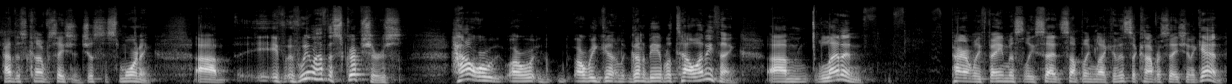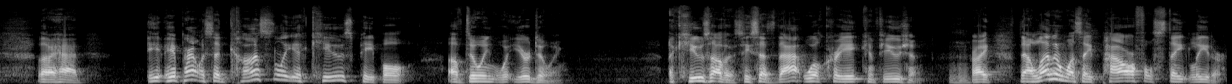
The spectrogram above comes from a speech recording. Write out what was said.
had this conversation just this morning. Um, if, if we don't have the scriptures, how are we, are we, are we going to be able to tell anything? Um, Lenin apparently famously said something like, and this is a conversation again that I had. He, he apparently said, constantly accuse people of doing what you're doing, accuse others. He says that will create confusion. Mm-hmm. Right? Now, Lenin was a powerful state leader.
